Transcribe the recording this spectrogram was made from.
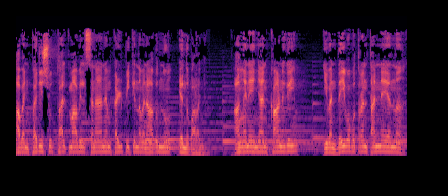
അവൻ പരിശുദ്ധാത്മാവിൽ സ്നാനം കഴിപ്പിക്കുന്നവനാകുന്നു എന്ന് പറഞ്ഞു. അങ്ങനെ ഞാൻ കാണുകയും ഇവൻ ദൈവപുത്രൻ തന്നെയെന്ന്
